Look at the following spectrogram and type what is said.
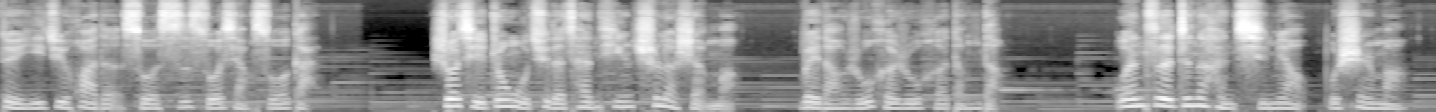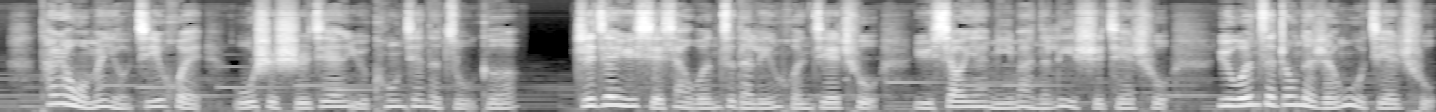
对一句话的所思所想所感；说起中午去的餐厅吃了什么，味道如何如何等等。文字真的很奇妙，不是吗？它让我们有机会无视时间与空间的阻隔，直接与写下文字的灵魂接触，与硝烟弥漫的历史接触，与文字中的人物接触。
